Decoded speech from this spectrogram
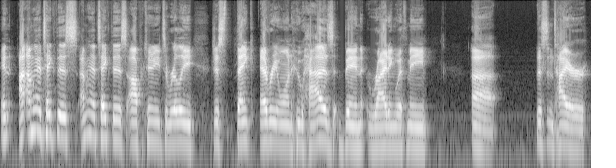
and I, am gonna take this. I'm gonna take this opportunity to really just thank everyone who has been riding with me. Uh, this entire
